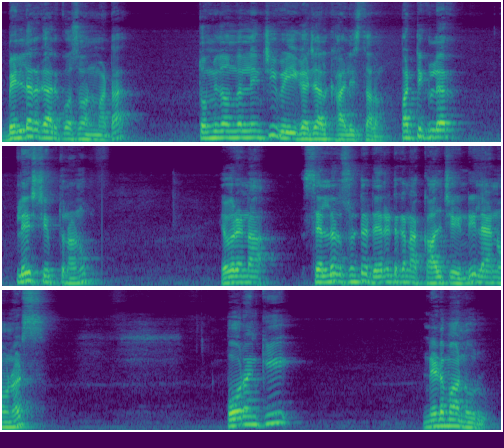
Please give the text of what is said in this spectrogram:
బిల్డర్ గారి కోసం అనమాట తొమ్మిది వందల నుంచి వెయ్యి గజాల ఖాళీ స్థలం. పర్టికులర్ ప్లేస్ చెప్తున్నాను. ఎవరైనా సెల్లర్స్ ఉంటే డైరెక్ట్గా నాకు కాల్ చేయండి land owners. Poranki Nidamanuru.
